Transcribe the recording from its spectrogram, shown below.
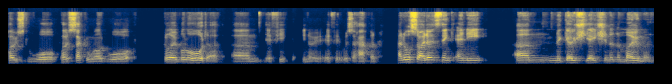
post-war, post-Second World War global order um, if he, you know, if it was to happen. And also, I don't think any um, negotiation at the moment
